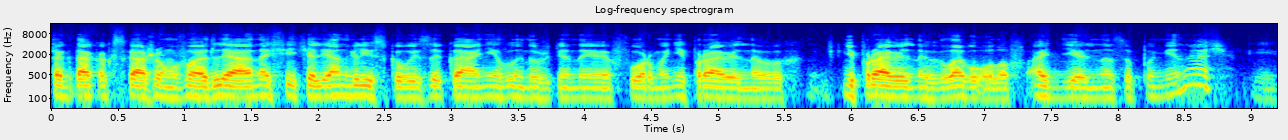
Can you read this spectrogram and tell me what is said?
тогда как, скажем, для носителей английского языка они вынуждены формы неправильных, неправильных глаголов отдельно запоминать, и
